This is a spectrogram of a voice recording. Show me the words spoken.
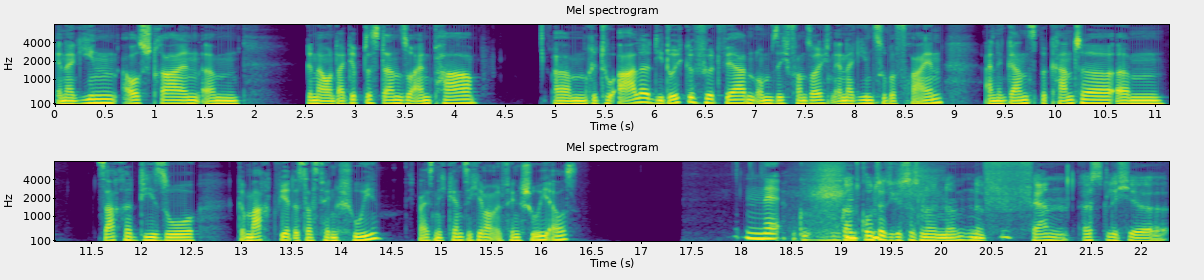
Energien ausstrahlen. Ähm, genau, und da gibt es dann so ein paar ähm, Rituale, die durchgeführt werden, um sich von solchen Energien zu befreien. Eine ganz bekannte ähm, Sache, die so gemacht wird, ist das Feng Shui. Ich weiß nicht, kennt sich jemand mit Feng Shui aus? Nee. Ganz grundsätzlich ist es eine, eine, eine fernöstliche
